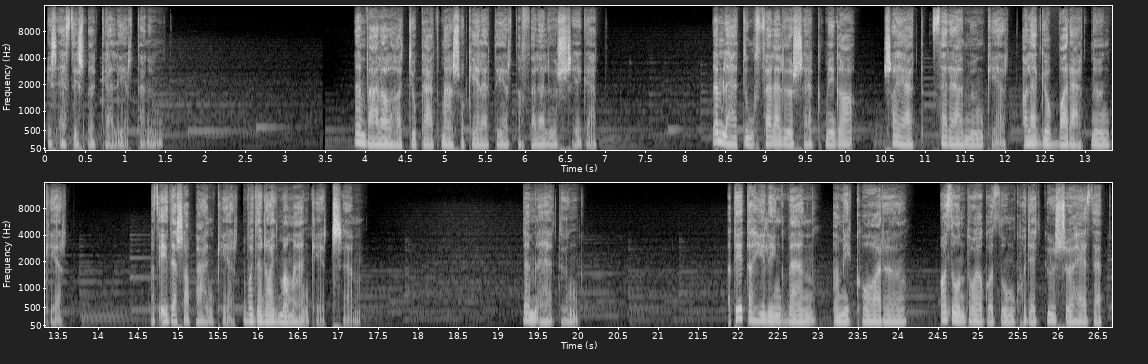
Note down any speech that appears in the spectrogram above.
És ezt is meg kell értenünk. Nem vállalhatjuk át mások életért a felelősséget. Nem lehetünk felelősek még a saját szerelmünkért, a legjobb barátnőnkért, az édesapánkért, vagy a nagymamánkért sem. Nem lehetünk. A Theta Healingben, amikor azon dolgozunk, hogy egy külső helyzet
